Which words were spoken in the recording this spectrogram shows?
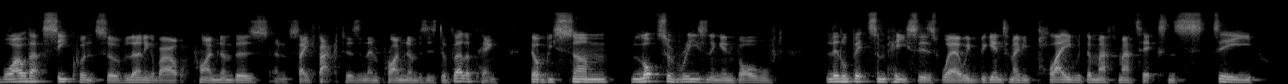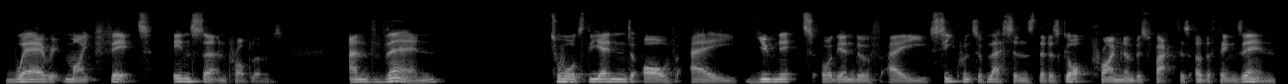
while that sequence of learning about prime numbers and say factors and then prime numbers is developing, there'll be some lots of reasoning involved, little bits and pieces where we begin to maybe play with the mathematics and see where it might fit in certain problems. And then towards the end of a unit or the end of a sequence of lessons that has got prime numbers, factors, other things in,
